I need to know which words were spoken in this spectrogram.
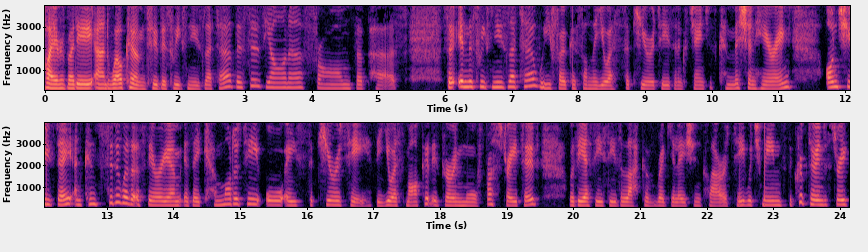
Hi, everybody, and welcome to this week's newsletter. This is Jana from The Purse. So, in this week's newsletter, we focus on the US Securities and Exchanges Commission hearing on Tuesday and consider whether Ethereum is a commodity or a security. The US market is growing more frustrated with the SEC's lack of regulation clarity, which means the crypto industry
